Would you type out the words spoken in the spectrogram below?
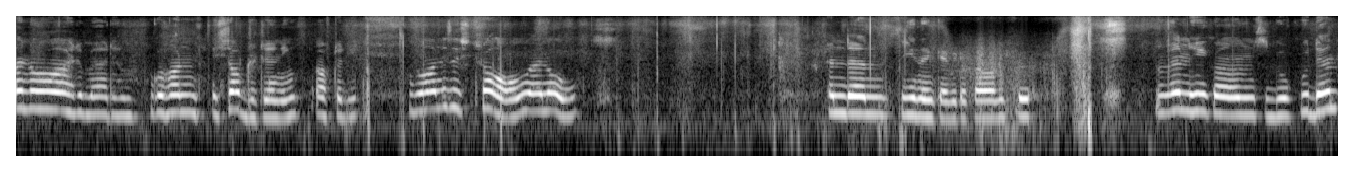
I know I had him. Gohan stopped training after it. Gohan is strong, I know. And then Seen and Kagito comes. When he comes, Goku then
